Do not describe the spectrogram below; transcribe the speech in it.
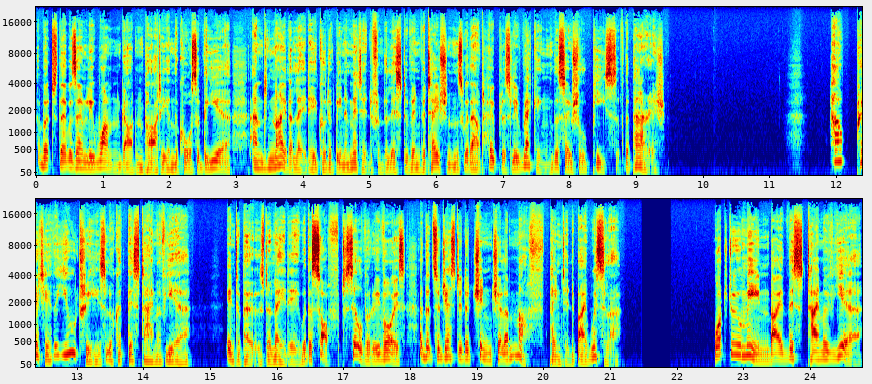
but there was only one garden party in the course of the year, and neither lady could have been omitted from the list of invitations without hopelessly wrecking the social peace of the parish. How pretty the yew trees look at this time of year, interposed a lady with a soft, silvery voice that suggested a chinchilla muff painted by Whistler. What do you mean by this time of year?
